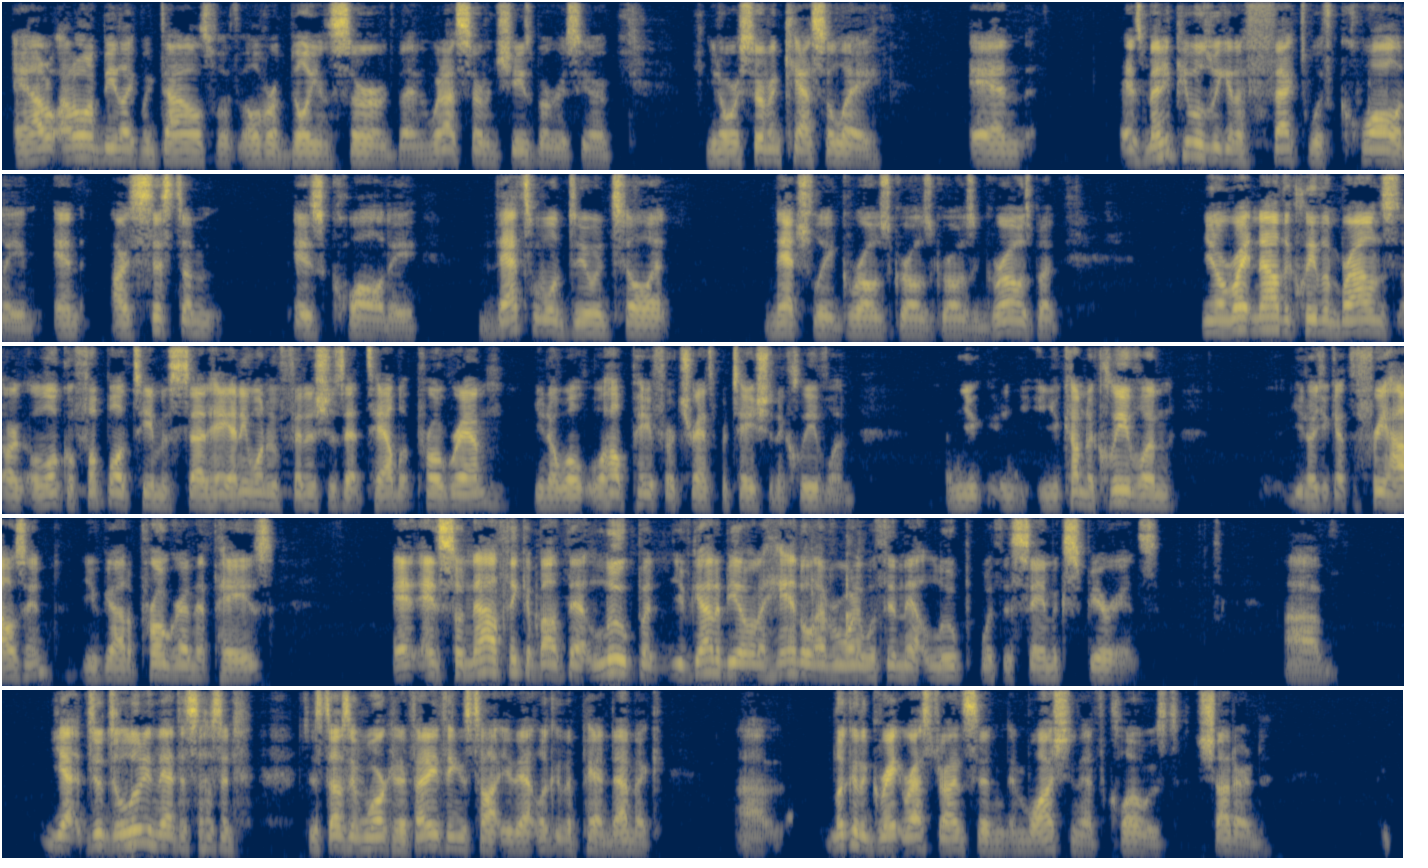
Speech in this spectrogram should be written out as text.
And I don't, I don't want to be like McDonald's with over a billion served, but we're not serving cheeseburgers here. You know, we're serving cassoulet. And as many people as we can affect with quality, and our system is quality, that's what we'll do until it naturally grows, grows, grows, and grows. But you know, right now the Cleveland Browns, our local football team, has said, "Hey, anyone who finishes that tablet program, you know, we'll we'll help pay for transportation to Cleveland." And you you come to Cleveland, you know, you got the free housing, you've got a program that pays. And, and so now think about that loop, but you've got to be able to handle everyone within that loop with the same experience. Um, yeah, diluting that just doesn't just doesn't work. And if anything's taught you that, look at the pandemic. Uh, look at the great restaurants in, in Washington that have closed, shuttered.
